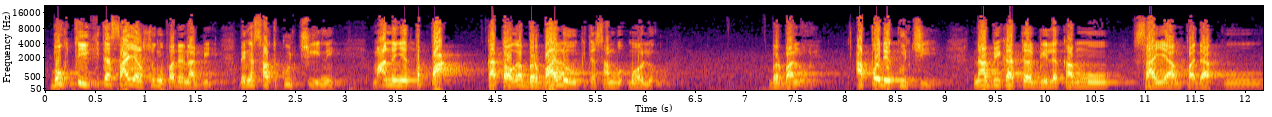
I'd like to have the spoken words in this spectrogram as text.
Bukti kita sayang sungguh pada Nabi dengan satu kunci ni. Maknanya tepat. Kata orang berbalu kita sambut maulud. Berbalu. Apa dia kunci? Nabi kata bila kamu sayang padaku.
